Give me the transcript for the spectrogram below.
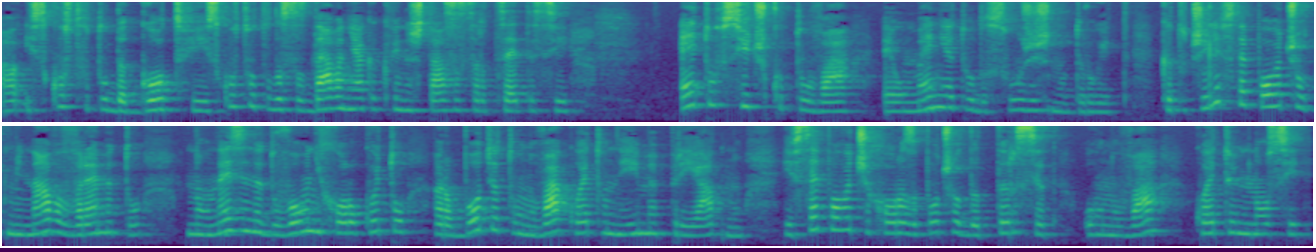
а, изкуството да готви, изкуството да създава някакви неща с ръцете си. Ето всичко това е умението да служиш на другите. Като че ли все повече отминава времето на тези недоволни хора, които работят онова, което не им е приятно. И все повече хора започват да търсят онова, което им носи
